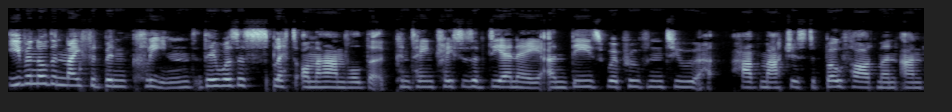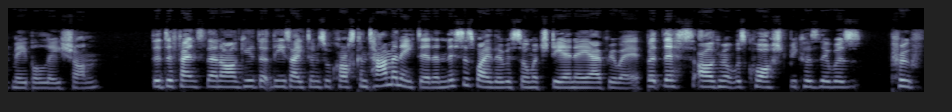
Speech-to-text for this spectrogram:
Even though the knife had been cleaned, there was a split on the handle that contained traces of DNA, and these were proven to have matches to both Hardman and Mabel Leyshon. The defense then argued that these items were cross contaminated, and this is why there was so much DNA everywhere. But this argument was quashed because there was proof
